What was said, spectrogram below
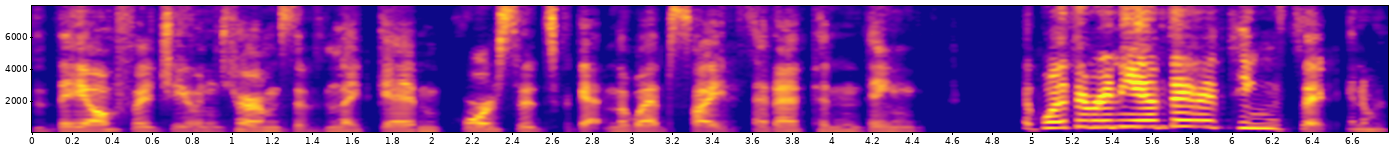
that they offered you in terms of like um, courses for getting the website set up and things. Were there any other things that kind of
